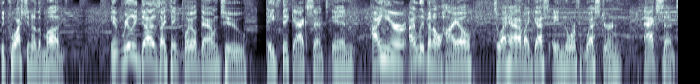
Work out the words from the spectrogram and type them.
the question of the month, it really does, I think, boil down to a thick accent. And I hear, I live in Ohio, so I have, I guess, a Northwestern accent,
